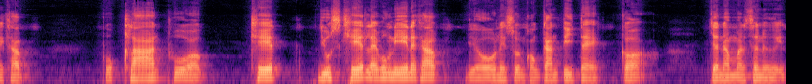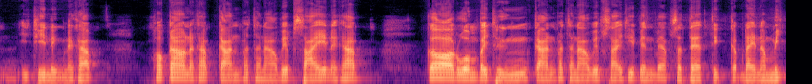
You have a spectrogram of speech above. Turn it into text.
นะครับ พวกคลาสพวกเคส use case อะไรพวกนี้นะครับ เดี๋ยวในส่วนของการตีแตกก็จะนำมาเสนออีกทีหนึ่งนะครับ ข้อ9นะครับการพัฒนาเว็บไซต์นะครับ ก็รวมไปถึงการพัฒนาเว็บไซต์ที่เป็นแบบ static กับ dynamic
